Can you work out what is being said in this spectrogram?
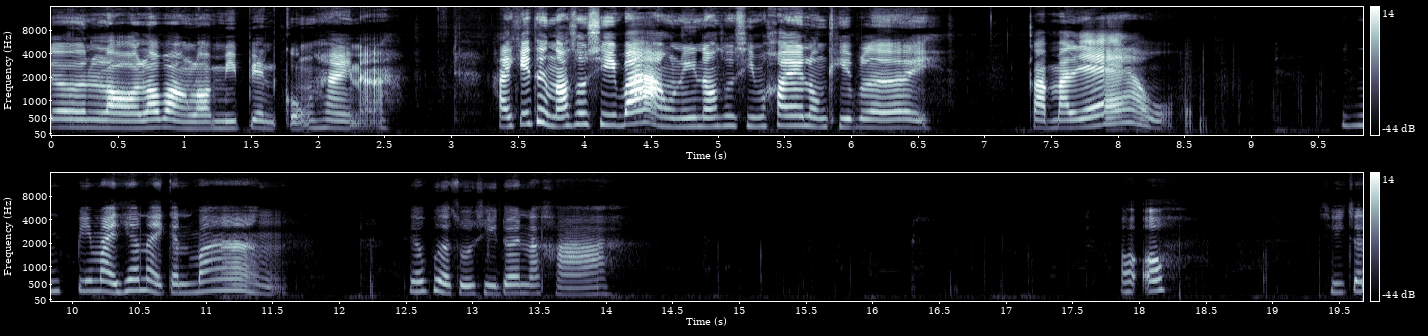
เดินรอระหว่างรอมีเปลี่ยนกงให้นะ รคิดถึงน้องซูชิบ้างวันนี้น้องซูชิไม่ค่อยได้ลงคลิปเลย กลับมาแล้ว ปีใหม่เที่ยวไหนกันบ้าง เที่ยวเผื่อซูชิด้วยนะคะ โอ้โอ้ชีจะ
